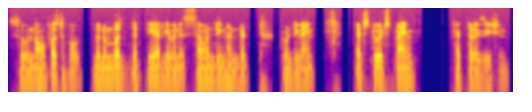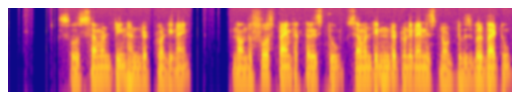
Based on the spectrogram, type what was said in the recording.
So now, first of all, the number that we are given is 1729. Let's do its prime factorization. So 1729. Now the first prime factor is 2. 1729 is not divisible by 2.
